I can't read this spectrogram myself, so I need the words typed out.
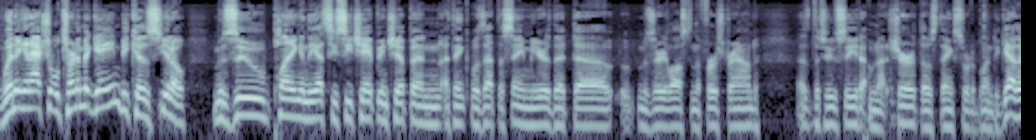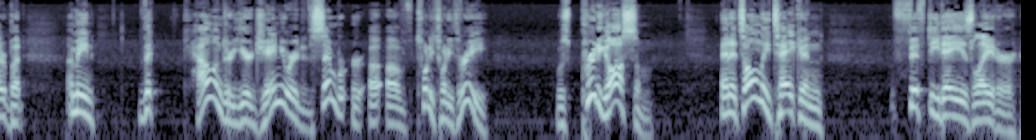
winning an actual tournament game because you know Mizzou playing in the SEC championship, and I think was that the same year that uh, Missouri lost in the first round as the two seed. I'm not sure; those things sort of blend together. But I mean, the calendar year January to December uh, of 2023 was pretty awesome, and it's only taken 50 days later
